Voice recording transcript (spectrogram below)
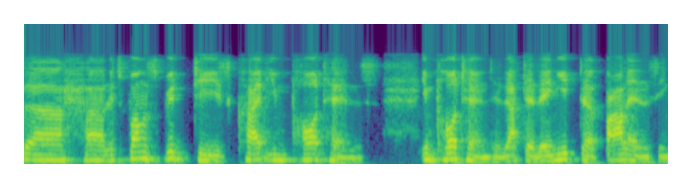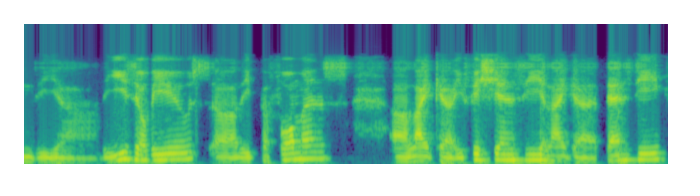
uh, uh, responsibility is quite important. Important that they need to balancing the uh, the ease of use, uh, the performance, like efficiency, like density,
